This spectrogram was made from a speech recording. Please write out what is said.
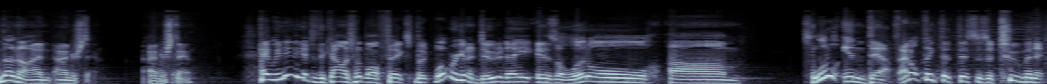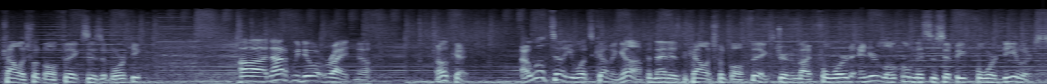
No, no, I, I understand. I understand. Okay. Hey, we need to get to the college football fix, but what we're going to do today is a little, um, it's a little in depth. I don't think that this is a two minute college football fix, is it, Borky? Uh, not if we do it right. No. Okay. I will tell you what's coming up, and that is the college football fix, driven by Ford and your local Mississippi Ford dealers.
